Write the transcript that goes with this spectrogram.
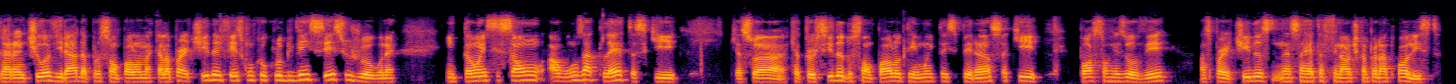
garantiu a virada para o São Paulo naquela partida e fez com que o clube vencesse o jogo, né? Então, esses são alguns atletas que, que, a, sua, que a torcida do São Paulo tem muita esperança que possam resolver as partidas nessa reta final de Campeonato Paulista.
